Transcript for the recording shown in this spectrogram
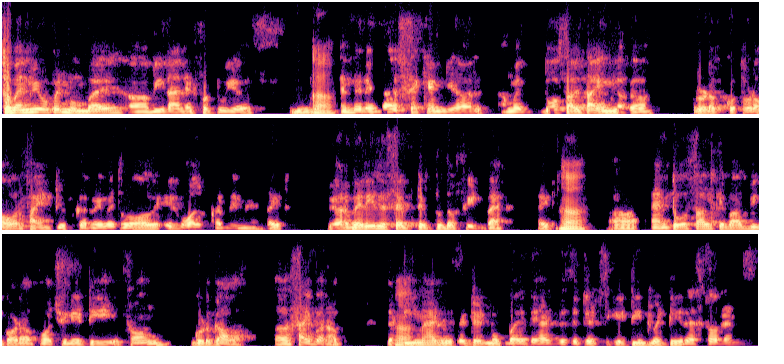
So when we opened Mumbai, uh, we ran it for two years. हाँ. And then in the second year हमें दो साल टाइम लगा प्रोडक्ट को थोड़ा और फाइन ट्यून करने में थोड़ा और इवॉल्व करने में right we are very receptive to the feedback right हाँ. एंड दो साल के बाद we got opportunity from Gurgaon cyber hub the team had visited Mumbai they had visited 18 20 restaurants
